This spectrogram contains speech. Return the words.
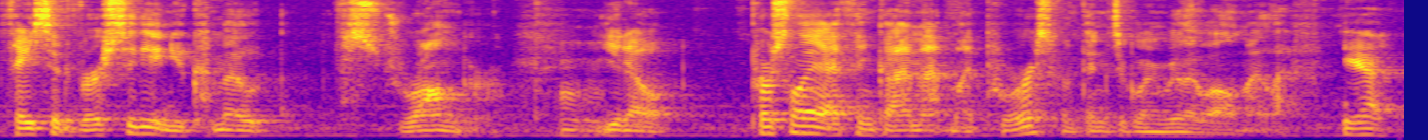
face adversity and you come out stronger. Mm-hmm. You know, personally, I think I'm at my poorest when things are going really well in my life. yeah.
